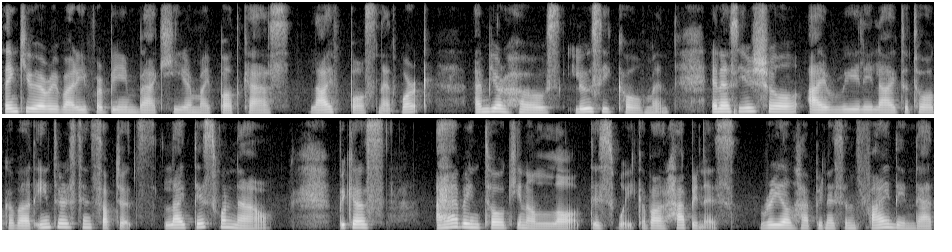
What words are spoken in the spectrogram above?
Thank you, everybody, for being back here in my podcast, Life Post Network. I'm your host, Lucy Coleman, and as usual, I really like to talk about interesting subjects like this one now because I have been talking a lot this week about happiness, real happiness, and finding that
